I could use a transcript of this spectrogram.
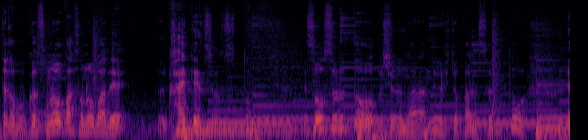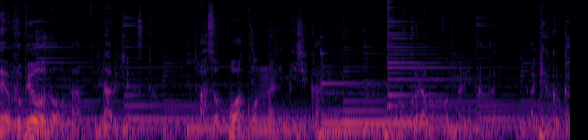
だから僕はその場その場で変えてんですよずっと。そうすると後ろに並んでる人からするとえ不平等だってなるじゃないですか。あそこはこんなに短いのに。僕らはこんなに長い。あ逆か、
